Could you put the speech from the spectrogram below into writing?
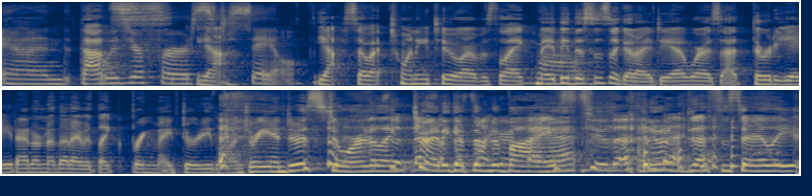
and that That's- was your first yeah. sale. Yeah, so at 22, I was like, maybe this is a good idea. Whereas at 38, I don't know that I would like bring my dirty laundry into a store to like That's try to get them to buy it. to the- I don't necessarily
